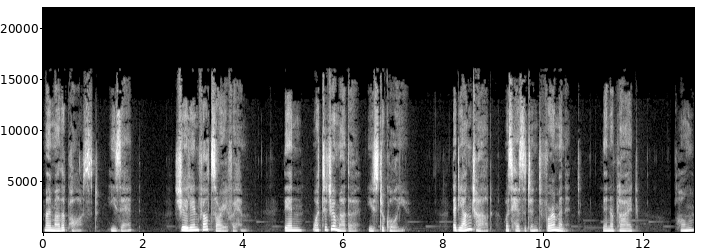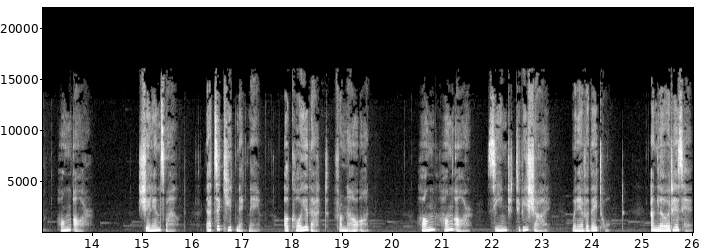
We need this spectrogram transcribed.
My mother passed, he said. Xie Lian felt sorry for him. Then what did your mother used to call you? That young child was hesitant for a minute, then replied, Hong Hong R. Xie Lian smiled. That's a cute nickname. I'll call you that from now on. Hong Hong R seemed to be shy whenever they talked, and lowered his head.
